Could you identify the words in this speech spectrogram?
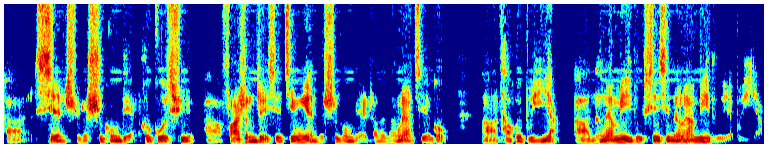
啊，现实的时空点和过去啊发生这些经验的时空点上的能量结构啊，它会不一样啊，能量密度、信息能量密度也不一样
